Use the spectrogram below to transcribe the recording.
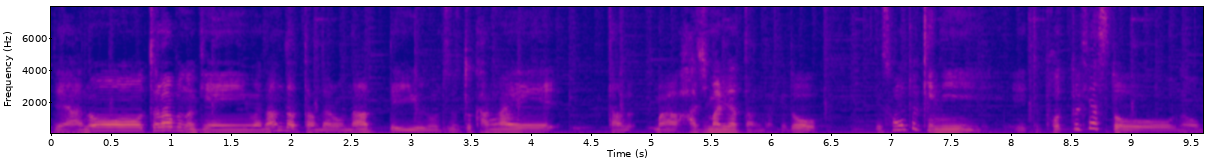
であのトラブルの原因は何だったんだろうなっていうのをずっと考えた、まあ、始まりだったんだけどでその時に、えーと、ポッドキャストの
